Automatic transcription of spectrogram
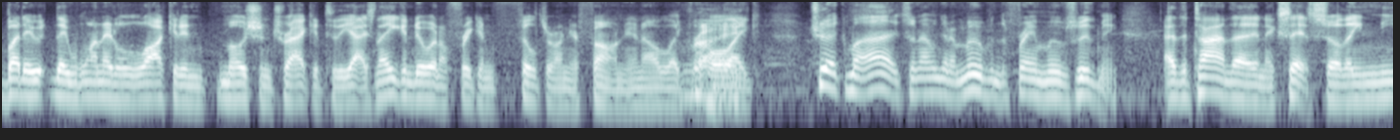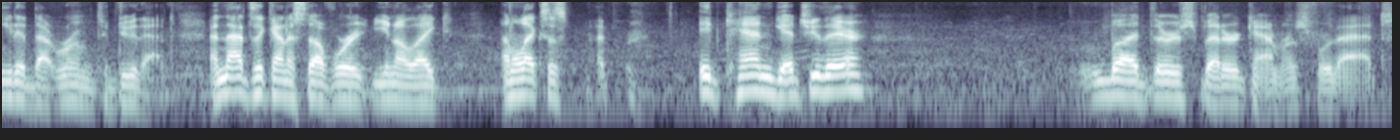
but it, they wanted to lock it in motion, track it to the eyes. Now you can do it on a freaking filter on your phone, you know, like the whole like track my eyes and I'm gonna move and the frame moves with me. At the time, that didn't exist, so they needed that room to do that. And that's the kind of stuff where you know, like an Alexas, it can get you there, but there's better cameras for that.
